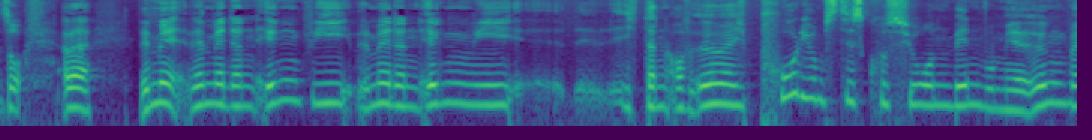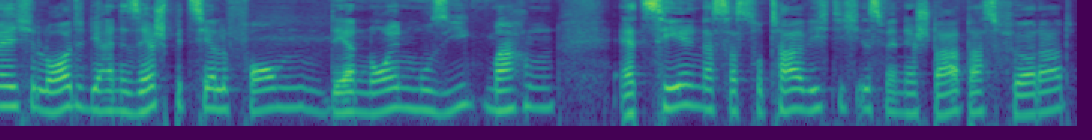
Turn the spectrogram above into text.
so, aber wenn mir, wenn mir dann irgendwie, wenn mir dann irgendwie, äh, ich dann auf irgendwelche Podiumsdiskussionen bin, wo mir irgendwelche Leute, die eine sehr spezielle Form der neuen Musik machen, erzählen, dass das total wichtig ist, wenn der Staat das fördert,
